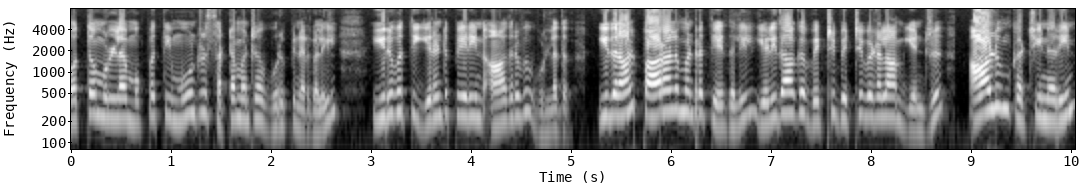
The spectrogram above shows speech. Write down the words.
மொத்தம் உள்ள முப்பத்தி மூன்று சட்டமன்ற உறுப்பினர்களில் இருபத்தி இரண்டு பேரின் ஆதரவு உள்ளது. இதனால் பாராளுமன்ற தேர்தலில் எளிதாக வெற்றி பெற்றுவிடலாம் என்று ஆளும் கட்சியினரின்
